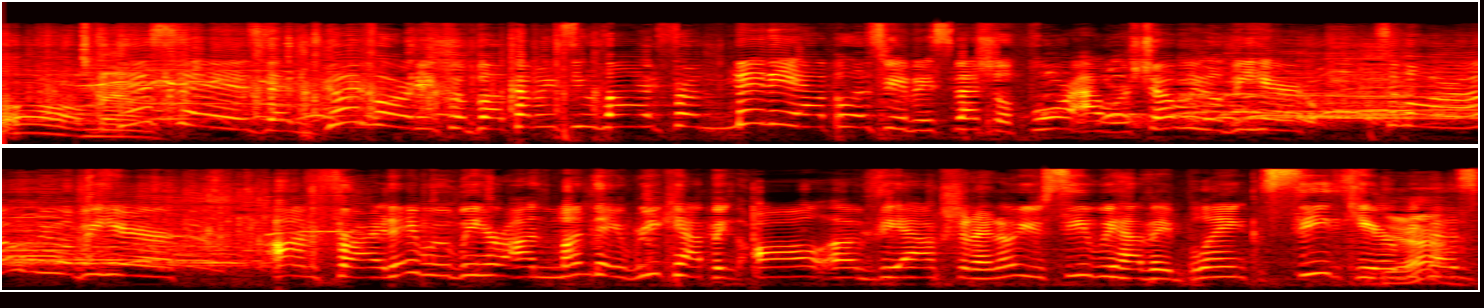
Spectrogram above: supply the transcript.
oh, man. This is Good Morning Football coming to you live from Minneapolis. We have a special four hour show. We will be here tomorrow. We will be here on Friday. We will be here on Monday recapping all of the action. I know you see we have a blank seat here Yeah. because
